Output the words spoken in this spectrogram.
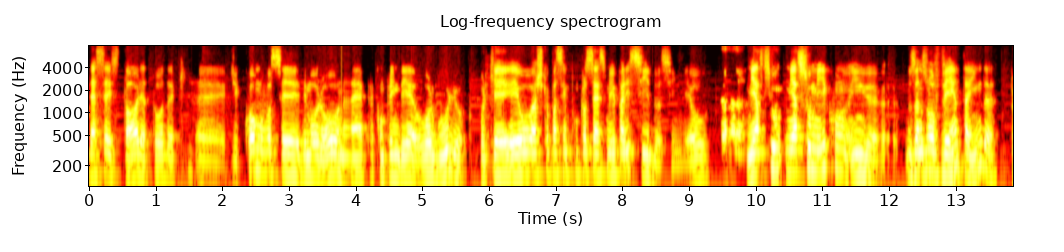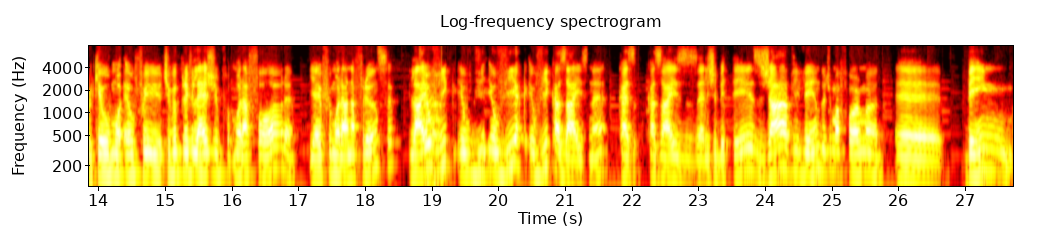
dessa história toda é, de como você demorou, né, para compreender o orgulho, porque eu acho que eu passei por um processo meio parecido, assim. Eu me, assu me assumi com, em, nos anos 90 ainda, porque eu, eu fui, eu tive o privilégio de morar fora, e aí eu fui morar na França. Lá eu vi, eu vi, eu vi, eu vi casais, né, casais LGBTs já vivendo de uma forma é, bem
